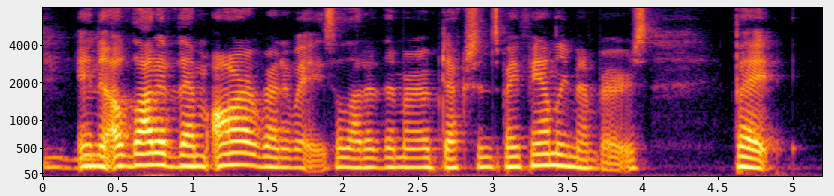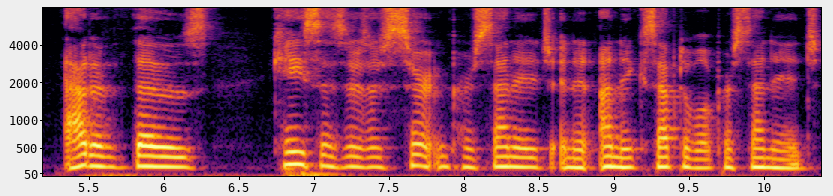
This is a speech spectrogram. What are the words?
Mm-hmm. And a lot of them are runaways. A lot of them are abductions by family members. But out of those cases, there's a certain percentage and an unacceptable percentage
